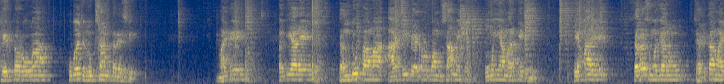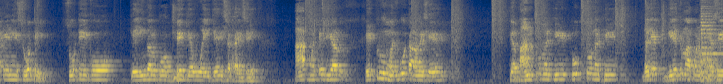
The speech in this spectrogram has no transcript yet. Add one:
ખેતરોમાં ખૂબ જ નુકસાન કરે છે. માટે અત્યારે ધંધુકામાં આરટી પેટ્રોલ પંપ સામે ઉમૈયા માર્કેટિંગ તેમાં એક સરસ મજાનું ઝટકા માટેની સોટી સોટી કો કે ઇંગલ કોક જે કહેવું હોય કહી શકાય છે. આ મટીરિયલ એટલું મજબૂત આવે છે કે ભાંગતું નથી, તૂટતું નથી, દરેક ગેજમાં પણ થશે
